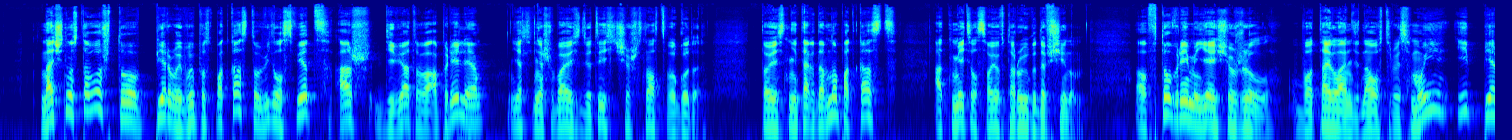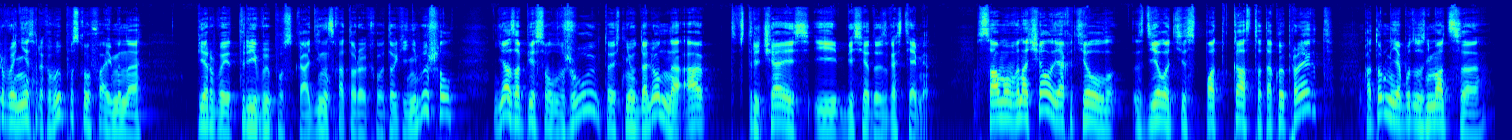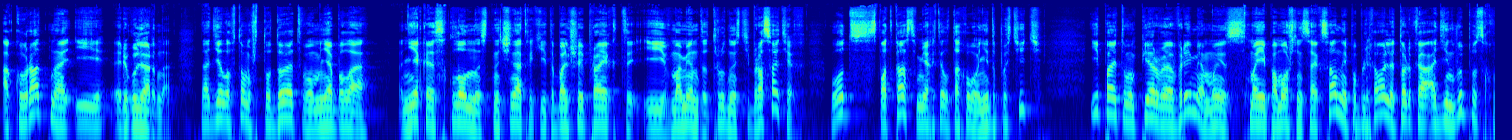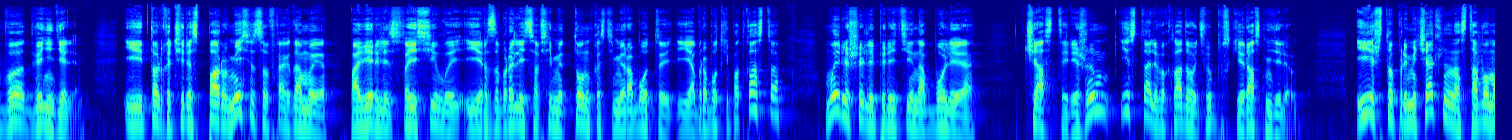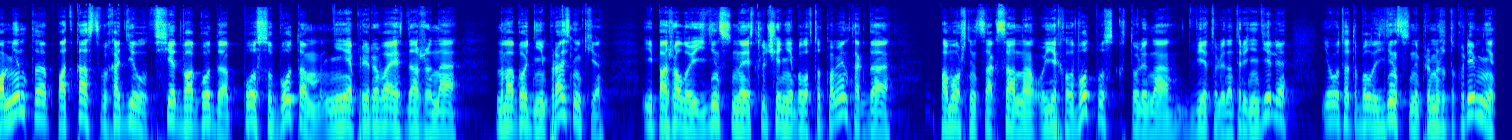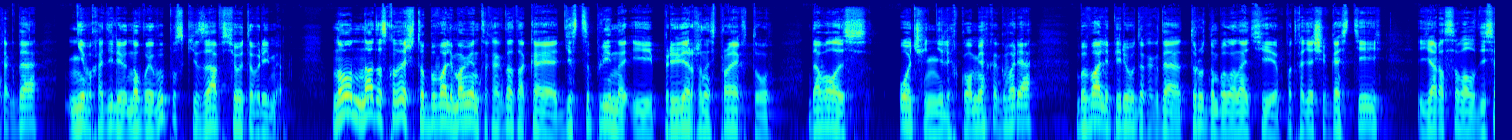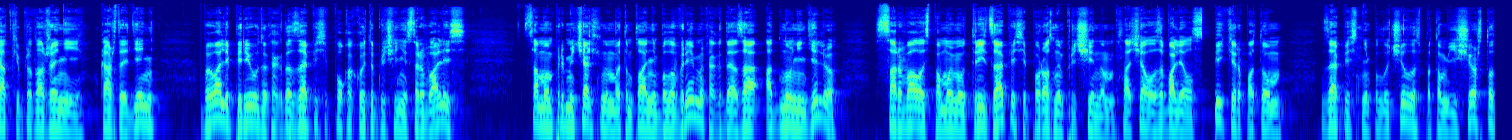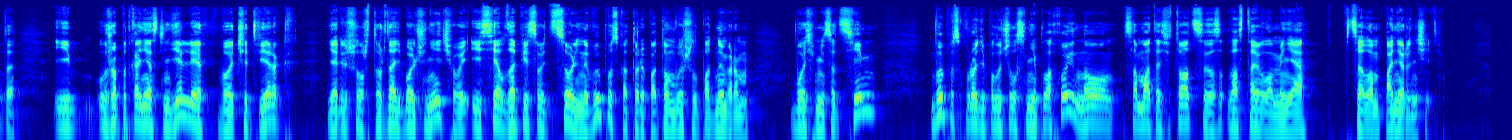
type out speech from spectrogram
Начну с того, что первый выпуск подкаста увидел свет аж 9 апреля, если не ошибаюсь, 2016 года. То есть не так давно подкаст отметил свою вторую годовщину. В то время я еще жил в Таиланде на острове Самуи, и первые несколько выпусков, а именно первые три выпуска, один из которых в итоге не вышел, я записывал вживую, то есть не удаленно, а встречаясь и беседуя с гостями. С самого начала я хотел сделать из подкаста такой проект – которым я буду заниматься аккуратно и регулярно. Но дело в том, что до этого у меня была некая склонность начинать какие-то большие проекты и в моменты трудностей бросать их. Вот с подкастом я хотел такого не допустить. И поэтому первое время мы с моей помощницей Оксаной публиковали только один выпуск в две недели. И только через пару месяцев, когда мы поверили в свои силы и разобрались со всеми тонкостями работы и обработки подкаста, мы решили перейти на более частый режим и стали выкладывать выпуски раз в неделю. И что примечательно, с того момента подкаст выходил все два года по субботам, не прерываясь даже на новогодние праздники. И, пожалуй, единственное исключение было в тот момент, когда помощница Оксана уехала в отпуск, то ли на две, то ли на три недели. И вот это был единственный промежуток времени, когда не выходили новые выпуски за все это время. Но надо сказать, что бывали моменты, когда такая дисциплина и приверженность проекту давалась очень нелегко, мягко говоря. Бывали периоды, когда трудно было найти подходящих гостей, и я рассылал десятки предложений каждый день. Бывали периоды, когда записи по какой-то причине срывались. Самым примечательным в этом плане было время, когда за одну неделю сорвалось, по-моему, три записи по разным причинам. Сначала заболел спикер, потом запись не получилась, потом еще что-то. И уже под конец недели, в четверг, я решил, что ждать больше нечего, и сел записывать сольный выпуск, который потом вышел под номером 87. Выпуск вроде получился неплохой, но сама эта ситуация заставила меня в целом понервничать.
